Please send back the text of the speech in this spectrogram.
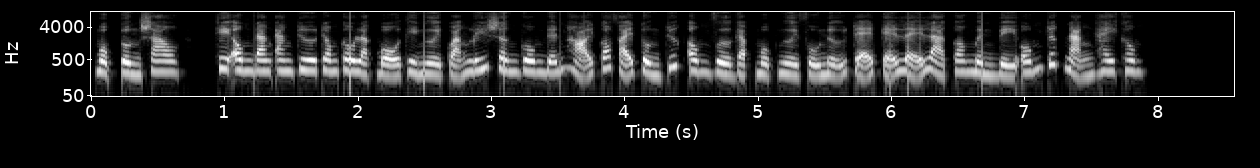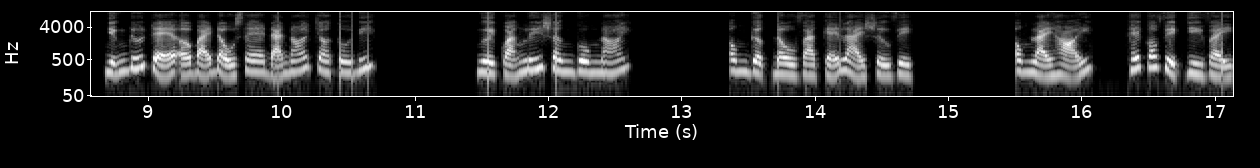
Một tuần sau, khi ông đang ăn trưa trong câu lạc bộ thì người quản lý sân gôn đến hỏi có phải tuần trước ông vừa gặp một người phụ nữ trẻ kể lễ là con mình bị ốm rất nặng hay không? Những đứa trẻ ở bãi đậu xe đã nói cho tôi biết. Người quản lý sân gôn nói. Ông gật đầu và kể lại sự việc. Ông lại hỏi, thế có việc gì vậy?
